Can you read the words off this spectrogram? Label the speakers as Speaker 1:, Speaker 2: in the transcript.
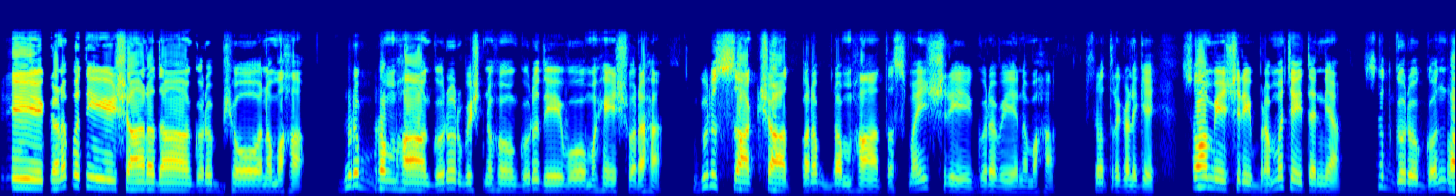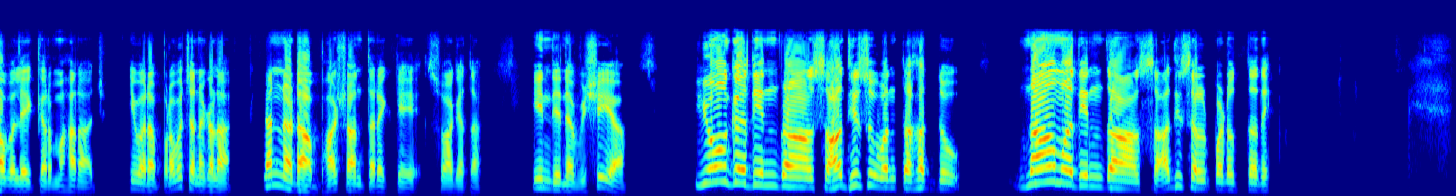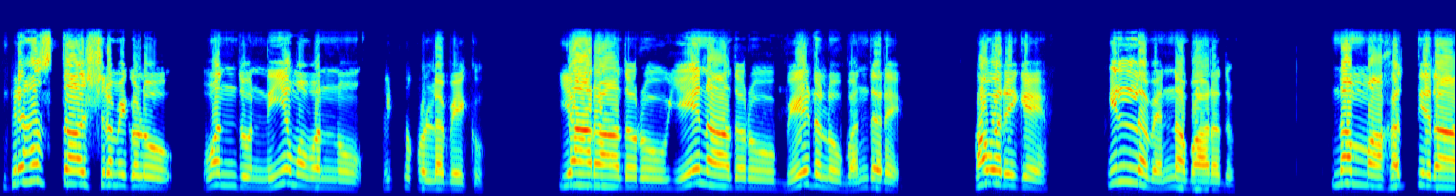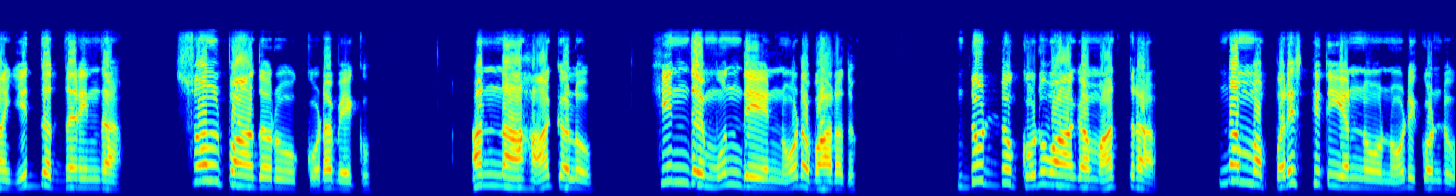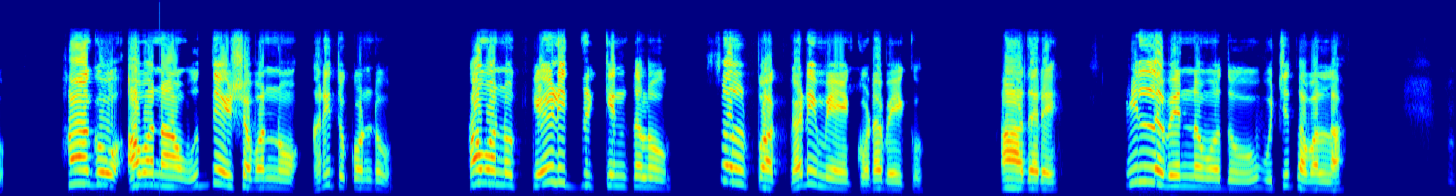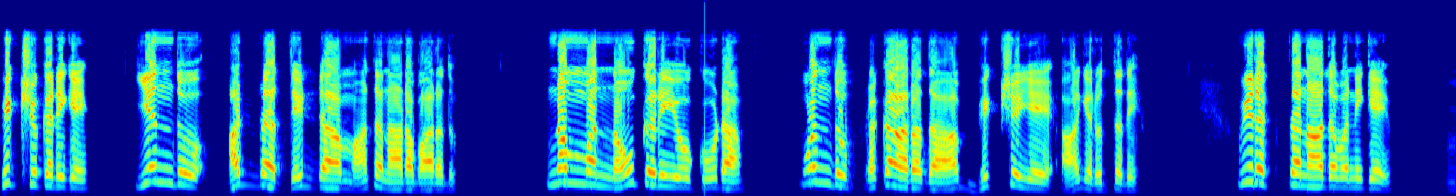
Speaker 1: ಶ್ರೀ ಗಣಪತಿ ಶಾರದಾ ಗುರುಭ್ಯೋ ನಮಃ. ಗುರುಬ್ರಹ್ಮ, ಗುರುರ್ವಿಷ್ಣು, ಗುರುದೇವೋ ಮಹೇಶ್ವರ. ಗುರು ಸಾಕ್ಷಾತ್ ಪರಬ್ರಹ್ಮ, ತಸ್ಮೈ ಶ್ರೀ ಗುರವೇ ನಮಃ. ಶ್ರೋತೃಗಳಿಗೆ, ಸ್ವಾಮಿ ಶ್ರೀ ಬ್ರಹ್ಮಚೈತನ್ಯ, ಸದ್ಗುರು ಗೊಂದಾವಲೇಕರ್ ಮಹಾರಾಜ್ ಇವರ ಪ್ರವಚನಗಳ ಕನ್ನಡ ಭಾಷಾಂತರಕ್ಕೆ ಸ್ವಾಗತ. ಇಂದಿನ ವಿಷಯ, ಯೋಗದಿಂದ ಸಾಧಿಸುವಂತಹದ್ದು ನಾಮದಿಂದ ಸಾಧಿಸಲ್ಪಡುತ್ತದೆ. ಗೃಹಸ್ಥಾಶ್ರಮಿಗಳು ಒಂದು ನಿಯಮವನ್ನು ಇಟ್ಟುಕೊಳ್ಳಬೇಕು. ಯಾರಾದರೂ ಏನಾದರೂ ಬೇಡಲು ಬಂದರೆ ಅವರಿಗೆ ಇಲ್ಲವೆನ್ನಬಾರದು. ನಮ್ಮ ಹತ್ತಿರ ಇದ್ದದ್ದರಿಂದ ಸ್ವಲ್ಪಾದರೂ ಕೊಡಬೇಕು. ಅನ್ನ ಹಾಕಲು ಹಿಂದೆ ಮುಂದೆ ನೋಡಬಾರದು. ದುಡ್ಡು ಕೊಡುವಾಗ ಮಾತ್ರ ನಮ್ಮ ಪರಿಸ್ಥಿತಿಯನ್ನು ನೋಡಿಕೊಂಡು ಹಾಗೂ ಅವನ ಉದ್ದೇಶವನ್ನು ಅರಿತುಕೊಂಡು ಅವನು ಕೇಳಿದ್ದಕ್ಕಿಂತಲೂ ಸ್ವಲ್ಪ ಕಡಿಮೆ ಕೊಡಬೇಕು. ಆದರೆ ಇಲ್ಲವೆನ್ನುವುದು ಉಚಿತವಲ್ಲ. ಭಿಕ್ಷುಕರಿಗೆ ಎಂದು ಅಡ್ಡ ತಿಡ್ಡ ಮಾತನಾಡಬಾರದು. ನಮ್ಮ ನೌಕರಿಯೂ ಕೂಡ ಒಂದು ಪ್ರಕಾರದ ಭಿಕ್ಷೆಯೇ ಆಗಿರುತ್ತದೆ. ವಿರಕ್ತನಾದವನಿಗೆ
